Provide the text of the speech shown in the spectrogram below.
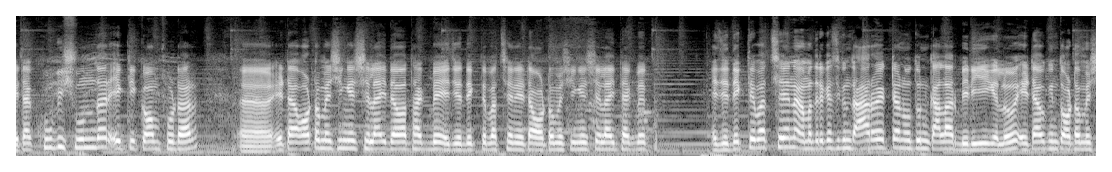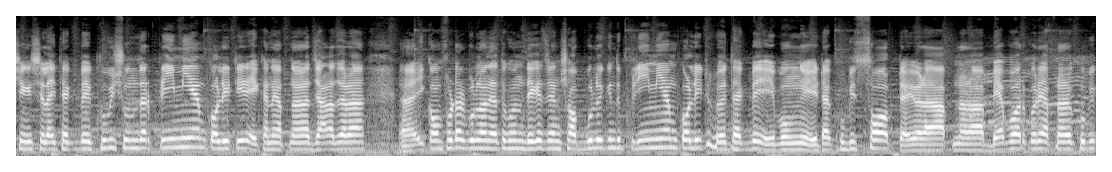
এটা খুবই সুন্দর একটি কমফোর্টার এটা অটোমেশিংয়ের সেলাই দেওয়া থাকবে, এই যে দেখতে পাচ্ছেন, এটা অটোমেশিংয়ের সেলাই থাকবে। এই যে দেখতে পাচ্ছেন, আমাদের কাছে কিন্তু আরও একটা নতুন কালার বেরিয়ে গেল। এটাও কিন্তু অটো মেশিনে সেলাই থাকবে। খুবই সুন্দর প্রিমিয়াম কোয়ালিটির এখানে আপনারা যারা যারা এই কমফোর্টারগুলো এতক্ষণ দেখেছেন, সবগুলো কিন্তু প্রিমিয়াম কোয়ালিটির হয়ে থাকবে এবং এটা খুবই সফট এবার আপনারা ব্যবহার করে আপনারা খুবই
